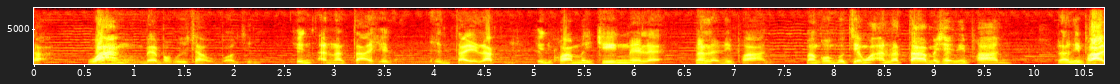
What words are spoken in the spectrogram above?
ถะว่างแบบพระพุทธเจ้าบอกถึง เห็นอนัตตาเห็นเห็นไตรลักษณ์เห็นความไม่จริงนี่แหละ นั่นแหละนิพพาน บางคนก็เถียงว่าอนัตตาไม่ใช่นิพพาน แล้วนิพพาน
